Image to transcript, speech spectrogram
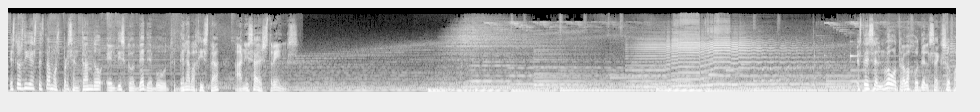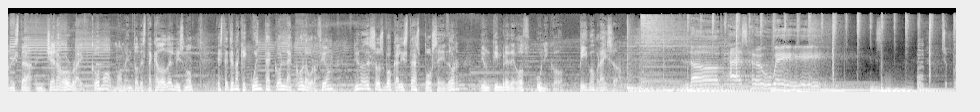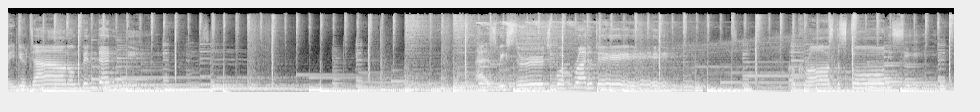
Estos días te estamos presentando el disco de debut de la bajista Anissa Strings. Este es el nuevo trabajo del saxofonista Gerald Albright. Como momento destacado del mismo, este tema que cuenta con la colaboración de uno de esos vocalistas poseedor de un timbre de voz único, Pivo Bryson. Love has her. As we search for across the stormy sea.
